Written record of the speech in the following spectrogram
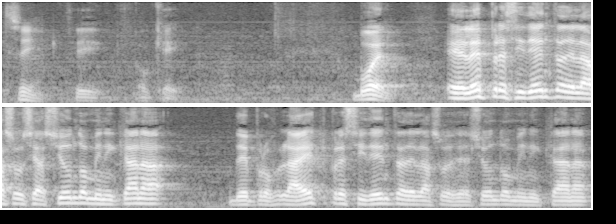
Sí. Sí, ok. Bueno, el expresidente de la Asociación Dominicana, de la expresidenta de la Asociación Dominicana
